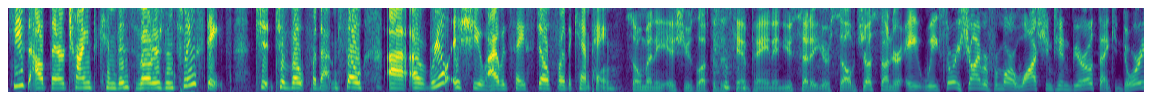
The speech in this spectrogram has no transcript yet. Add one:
he's out there trying to convince voters in swing states to, to vote for them so uh, a real issue i would say still for the campaign So many issues left of this campaign, and you said it yourself, just under eight weeks. Dorey Scheimer from our Washington Bureau. Thank you, Dorey.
